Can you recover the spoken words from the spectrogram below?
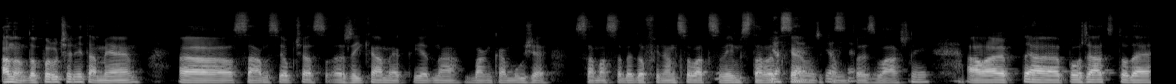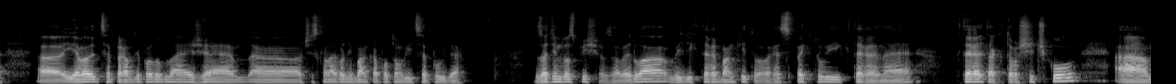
Ano, doporučení tam je. Sám si občas říkám, jak jedna banka může sama sebe dofinancovat svým stavebkem. Jasně, Říkám, jasně. to je zvláštní, ale pořád to jde. Je velice pravděpodobné, že Česká národní banka potom více půjde. Zatím to spíše zavedla, vidí, které banky to respektují, které ne, které tak trošičku a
